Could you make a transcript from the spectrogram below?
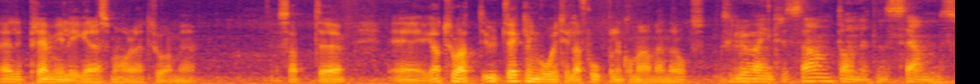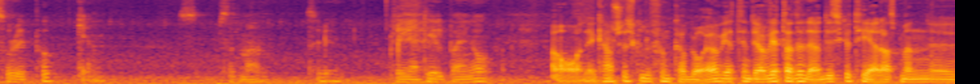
Eller Premier League som har det tror jag med. Så att, eh, eh, jag tror att utvecklingen går ju till att fotbollen kommer att använda det också. Skulle det vara intressant att ha en liten sensor i pucken? Så, så att man så det plingar till på en gång. Ja, det kanske skulle funka bra. Jag vet inte. Jag vet att det där diskuteras men eh,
